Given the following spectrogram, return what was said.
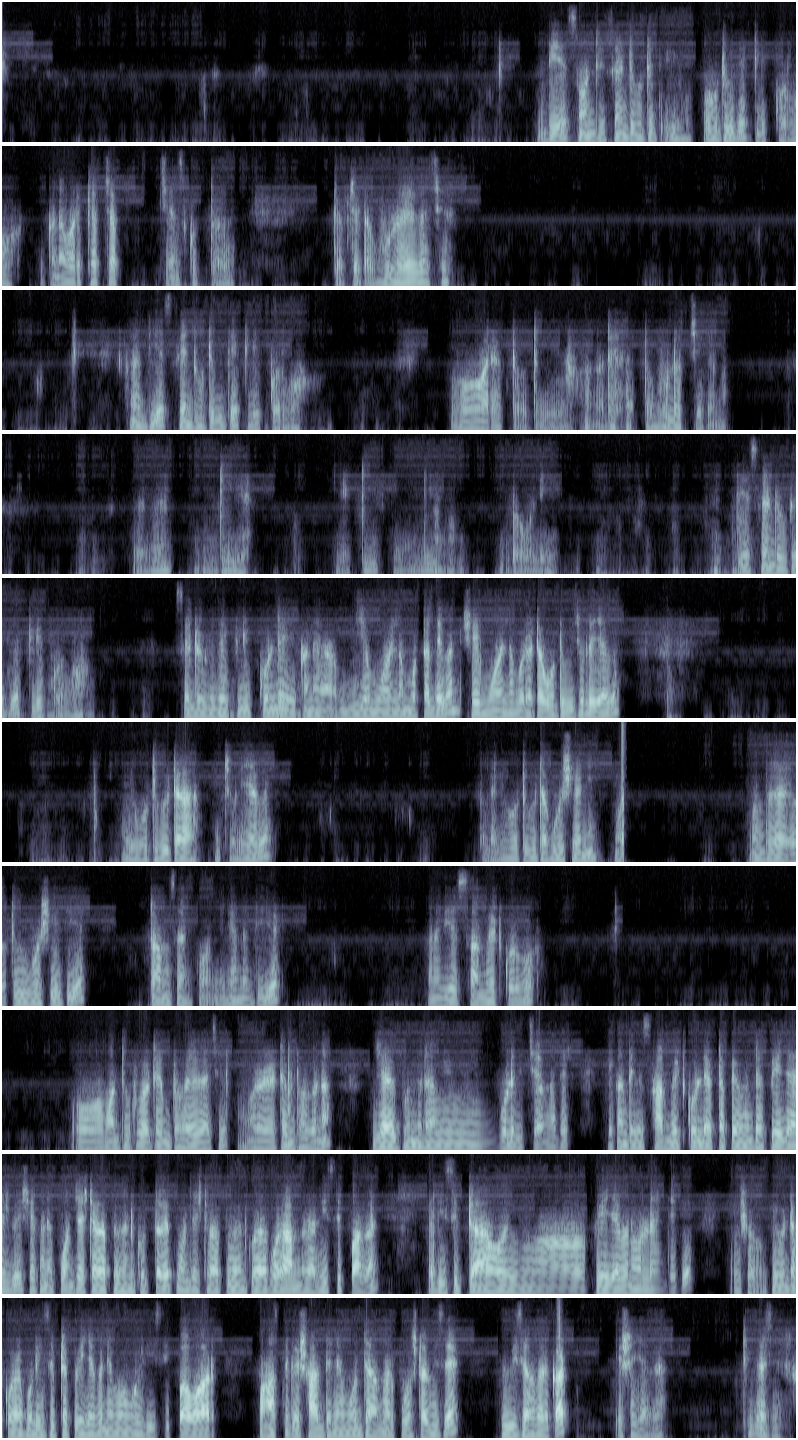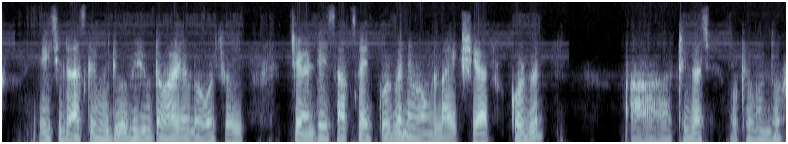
দিয়ে সন্ডি সেন্টিভিটি ওটিভিতে ক্লিক করব। এখানে আবার ক্যাপচা চেঞ্জ করতে হবে। ক্যাপচাটা ভুল হয়ে গেছে। দিয়ে সেন্ড ওটিভিতে ক্লিক করব। ও আর একটা ওটিপি আরে, এত ভুল হচ্ছে কেন? D seven D double E দিয়ে সেন্ড ওটিপিতে ক্লিক করব। সেন্ড ওটিপিতে ক্লিক করলে এখানে যে মোবাইল নম্বরটা দেবেন, সেই মোবাইল নম্বরে একটা ওটিপি চলে যাবে। এই ওটিপিটা চলে যাবে। তাহলে ওটিপিটা বসিয়ে নিই। বন্ধুরা ওটিপি বসিয়ে দিয়ে টার্মস অ্যান্ড কন্ডিশনে দিয়ে, এখানে দিয়ে সাবমিট করব। ও, আমার দুটো অ্যাটেম্প্ট হয়ে গেছে, আমার অ্যাটেম্প্ট হবে না। যাই হোক বন্ধুরা, আমি বলে দিচ্ছি আপনাদের, এখান থেকে সাবমিট করলে একটা পেমেন্টের পেজ আসবে, সেখানে পঞ্চাশ টাকা পেমেন্ট করতে হবে। পঞ্চাশ টাকা পেমেন্ট করার পর আপনারা রিসিপ্ট পাবেন। রিসিপ্টটা পেয়ে যাবেন অনলাইন থেকে। এই পেমেন্টটা করার পর রিসিপ্টটা পেয়ে যাবেন এবং ওই রিসিপ্ট পাওয়ার পাঁচ থেকে সাত দিনের মধ্যে আপনার পোস্ট অফিসে পিভিসি আধার কার্ড এসে যাবে। ঠিক আছে? এই ছিল আজকের ভিডিও ভিডিওটা ভালো লাগলে অবশ্যই চ্যানেলটি সাবস্ক্রাইব করবেন এবং লাইক শেয়ার করবেন। আর ঠিক আছে ওকে বন্ধু।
